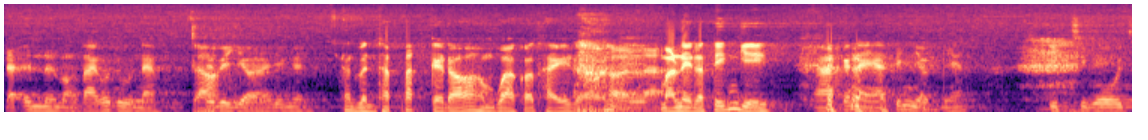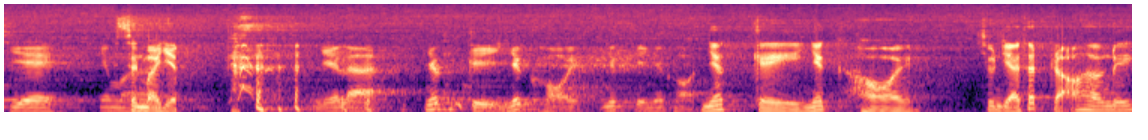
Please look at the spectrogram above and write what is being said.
đã in lên bàn tay của tôi nè. Thế bây giờ nó vẫn in anh Vinh thắc mắc cái đó hôm qua có thấy rồi. Là... mà này là tiếng gì? À cái này là tiếng Nhật nhé. Ichigo Chie. Nhưng mà xin mời dịch. Nghĩa là nhất kỳ nhất hội nhất kỳ nhất hội. Nhất kỳ nhất hội. Xin giải thích rõ hơn đi.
